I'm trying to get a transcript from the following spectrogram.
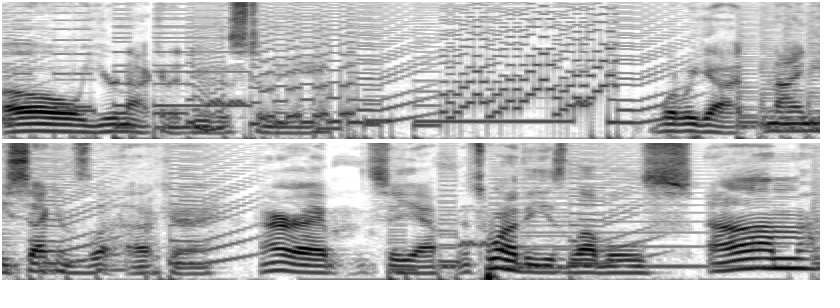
Oh, you're not going to do this to me. What do we got? 90 seconds left. Okay. Alright. So, yeah. It's one of these levels. Um,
